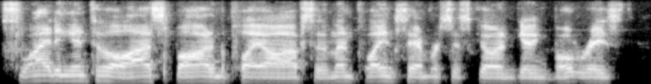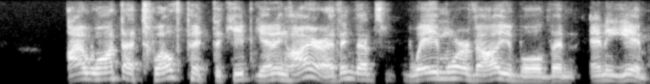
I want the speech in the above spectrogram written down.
sliding into the last spot in the playoffs and then playing San Francisco and getting boat raced. I want that 12th pick to keep getting higher. I think that's way more valuable than any game.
